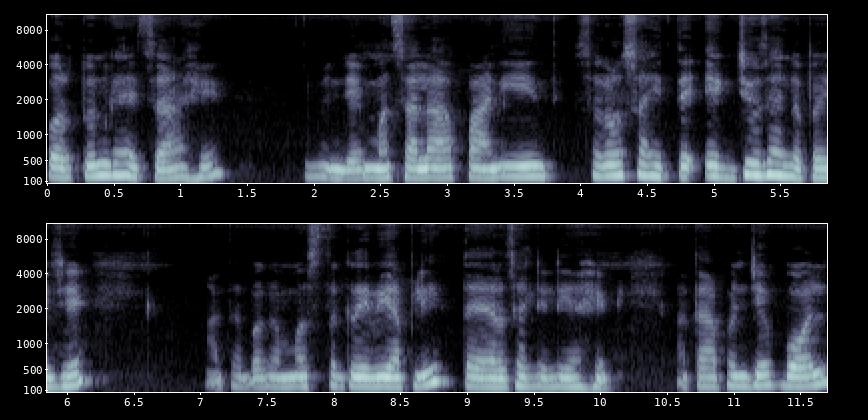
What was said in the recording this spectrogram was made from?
परतून घ्यायचं आहे. म्हणजे मसाला पाणी सगळं साहित्य एकजीव झालं पाहिजे. आता बघा मस्त ग्रेव्ही आपली तयार झालेली आहे. आता आपण जे बॉल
